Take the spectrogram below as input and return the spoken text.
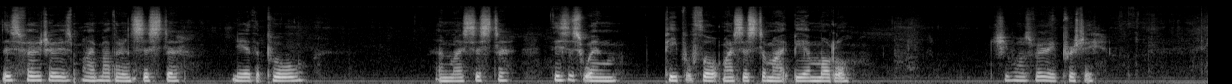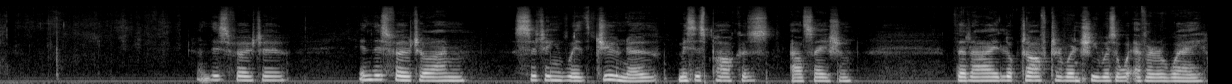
This photo is my mother and sister near the pool, and my sister. This is when people thought my sister might be a model. She was very pretty. And this photo, in this photo, I'm sitting with Juno, Mrs. Parker's Alsatian, that I looked after when she was ever away.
